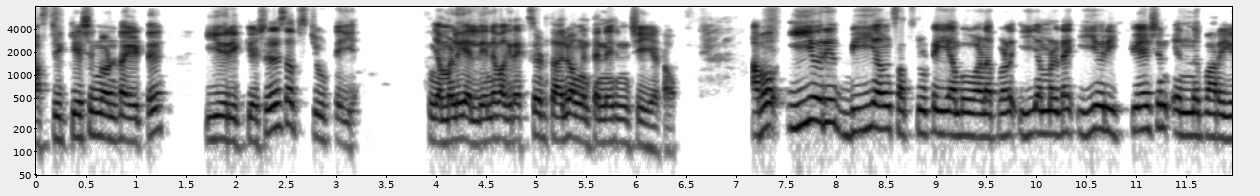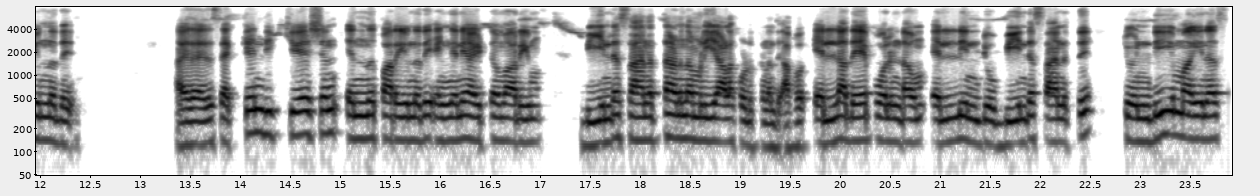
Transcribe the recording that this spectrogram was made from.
ഫസ്റ്റ് ഇക്വേഷൻ കൊണ്ടായിട്ട് ഈ ഒരു ഇക്വേഷനിൽ സബ്സ്റ്റിറ്റ്യൂട്ട് ചെയ്യാം. നമ്മൾ എല്ലിന്റെ പകരം എക്സ് എടുത്താലും അങ്ങനെ തന്നെ ചെയ്യട്ടോ. അപ്പോൾ ഈ ഒരു ബി അവൻ സബ്സ്റ്റിറ്റ്യൂട്ട് ചെയ്യാൻ പോവാണ്. അപ്പോൾ ഈ നമ്മളുടെ ഈ ഒരു ഇക്വേഷൻ എന്ന് പറയുന്നത് അതായത് സെക്കൻഡ് ഇക്വേഷൻ എന്ന് പറയുന്നത് എങ്ങനെയായിട്ട് മാറിയും. ബിന്റെ സ്ഥാനത്താണ് നമ്മൾ ഇയാളെ കൊടുക്കുന്നത്. അപ്പോൾ എൽ അതേപോലെ ഉണ്ടാവും. എൽ ഇന്റു ബിന്റെ സ്ഥാനത്ത് ട്വന്റി മൈനസ്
